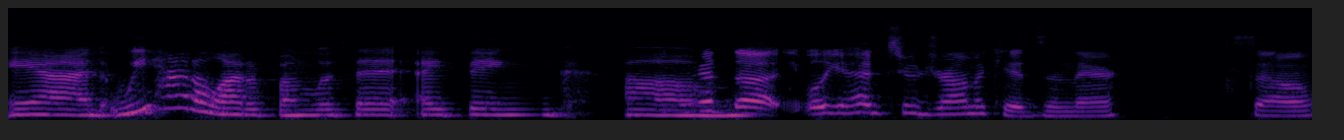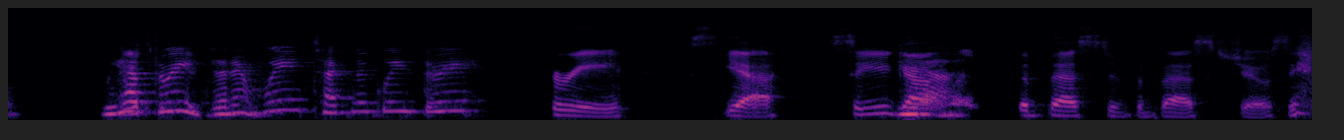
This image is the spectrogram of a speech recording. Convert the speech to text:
and we had a lot of fun with it. I think You um, had the well, you had two drama kids in there, so we had three, didn't we? Technically three. three. Yeah. So you got Yeah. like the best of the best, Josie.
